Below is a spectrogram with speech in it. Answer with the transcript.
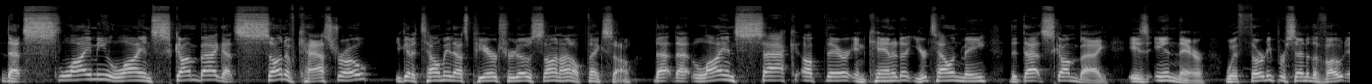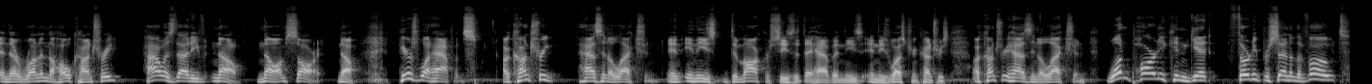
that slimy lion scumbag, that son of Castro, you to tell me that's Pierre Trudeau's son? I don't think so. That that lion sack up there in Canada, you're telling me that that scumbag is in there with 30% of the vote and they're running the whole country? How is that even? No, no, I'm sorry. No. Here's what happens. A country has an election in, in these democracies that they have in these in these Western countries. A country has an election. One party can get 30% of the vote,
